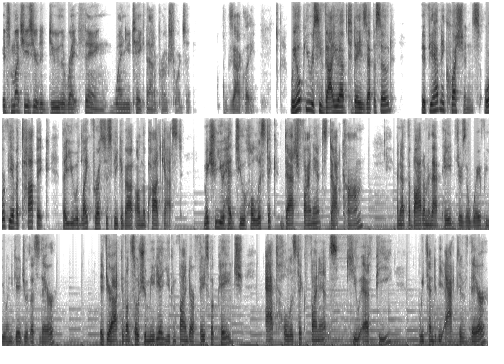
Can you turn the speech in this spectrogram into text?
it's much easier to do the right thing when you take that approach towards it. Exactly. We hope you receive value out of today's episode if you have any questions or if you have a topic that you would like for us to speak about on the podcast, make sure you head to holistic finance.com. And at the bottom of that page, there's a way for you to engage with us there. If you're active on social media, you can find our Facebook page at Holistic Finance QFP. We tend to be active there.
